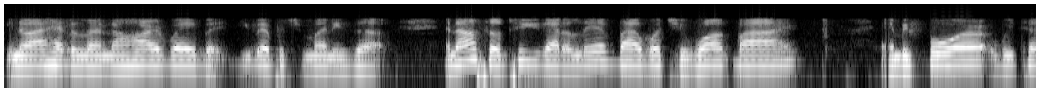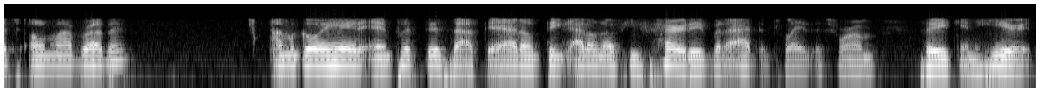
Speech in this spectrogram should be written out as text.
you know, I had to learn the hard way. But you better put your monies up, and also too, you got to live by what you walk by. And before we touch on my brother, I'm gonna go ahead and put this out there. I don't think I don't know if he's heard it, but I had to play this for him so he can hear it.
